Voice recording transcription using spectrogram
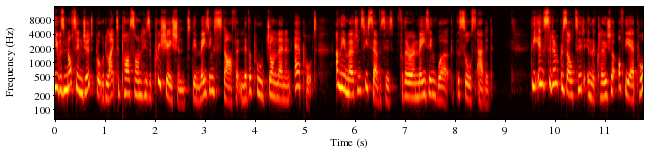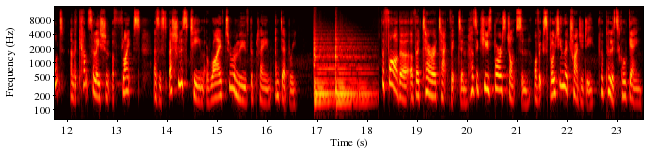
He was not injured, but would like to pass on his appreciation to the amazing staff at Liverpool John Lennon Airport and the emergency services for their amazing work, the source added. The incident resulted in the closure of the airport and the cancellation of flights as a specialist team arrived to remove the plane and debris. The father of a terror attack victim has accused Boris Johnson of exploiting the tragedy for political gain.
